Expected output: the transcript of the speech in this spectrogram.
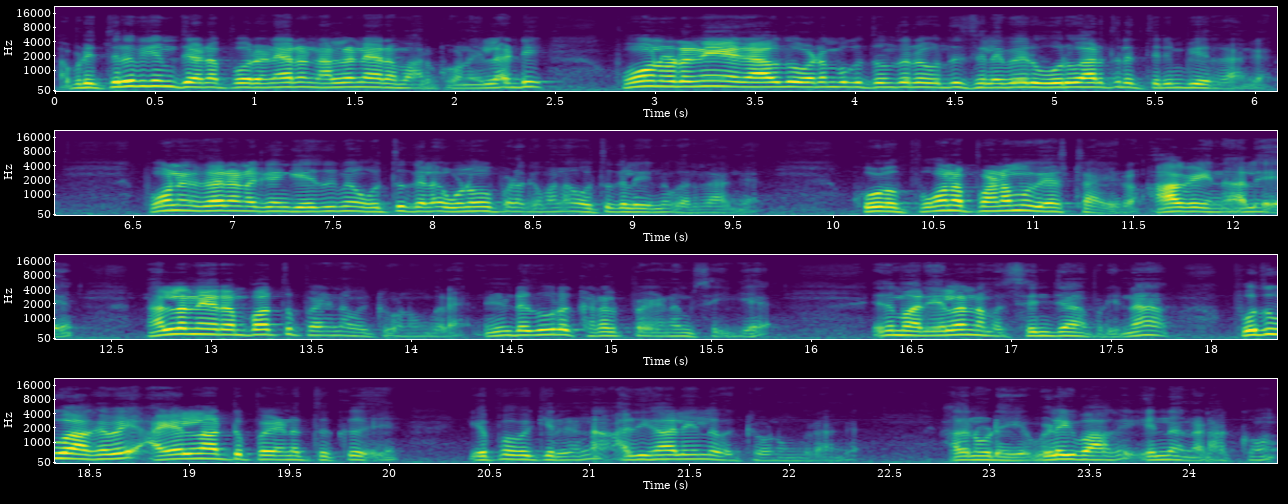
அப்படி திரவியம் தேட போகிற நேரம் நல்ல நேரமாக இருக்கணும். இல்லாட்டி போன உடனே ஏதாவது உடம்புக்கு தொந்தரவு வந்து சில பேர் ஒரு வாரத்தில் திரும்பிடுறாங்க. போன சார் எனக்கு இங்கே எதுவுமே ஒத்துக்கலை உணவு பழக்கமெல்லாம் ஒத்துக்கலைன்னு வர்றாங்க. கோ- போன பணமும் வேஸ்ட் ஆகிரும் ஆகையினாலே நல்ல நேரம் பார்த்து பயணம் வைக்கணுங்கிறேன் நீண்ட தூர கடல் பயணம் செய்ய. இது மாதிரியெல்லாம் நம்ம செஞ்சோம் அப்படின்னா பொதுவாகவே அயல்நாட்டு பயணத்துக்கு எப்போ வைக்கிறேன்னா அதிகாலையில் வைக்கணுங்கிறாங்க அதனுடைய விளைவாக என்ன நடக்கும்?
